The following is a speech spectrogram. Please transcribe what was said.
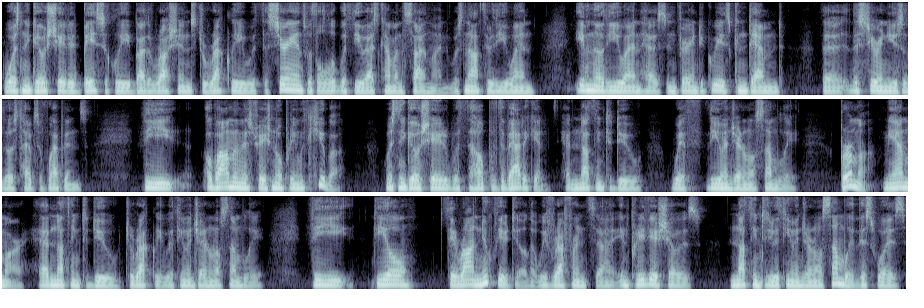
was negotiated basically by the Russians directly with the Syrians, with the, with the U.S. kind of on the sideline. It was not through the UN even though the UN has, in varying degrees, condemned the, the Syrian use of those types of weapons. The Obama administration opening with Cuba was negotiated with the help of the Vatican, had nothing to do with the UN General Assembly. Burma, Myanmar, had nothing to do directly with the UN General Assembly. The deal, the Iran nuclear deal that we've referenced uh, in previous shows, nothing to do with the UN General Assembly. This was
